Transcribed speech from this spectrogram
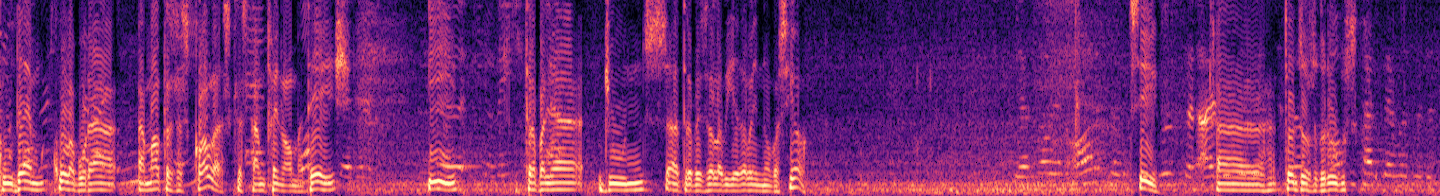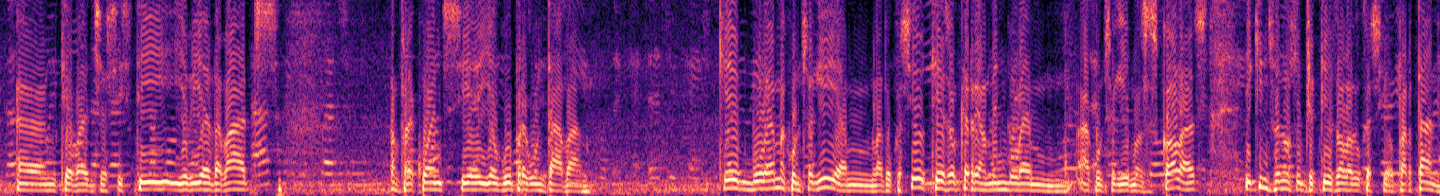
podem col·laborar amb altres escoles que estan fent el mateix i treballar junts a través de la via de la innovació. Sí, a tots els grups en què vaig assistir hi havia debats amb freqüència i algú preguntava què volem aconseguir amb l'educació, què és el que realment volem aconseguir amb les escoles i quins són els objectius de l'educació. Per tant,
